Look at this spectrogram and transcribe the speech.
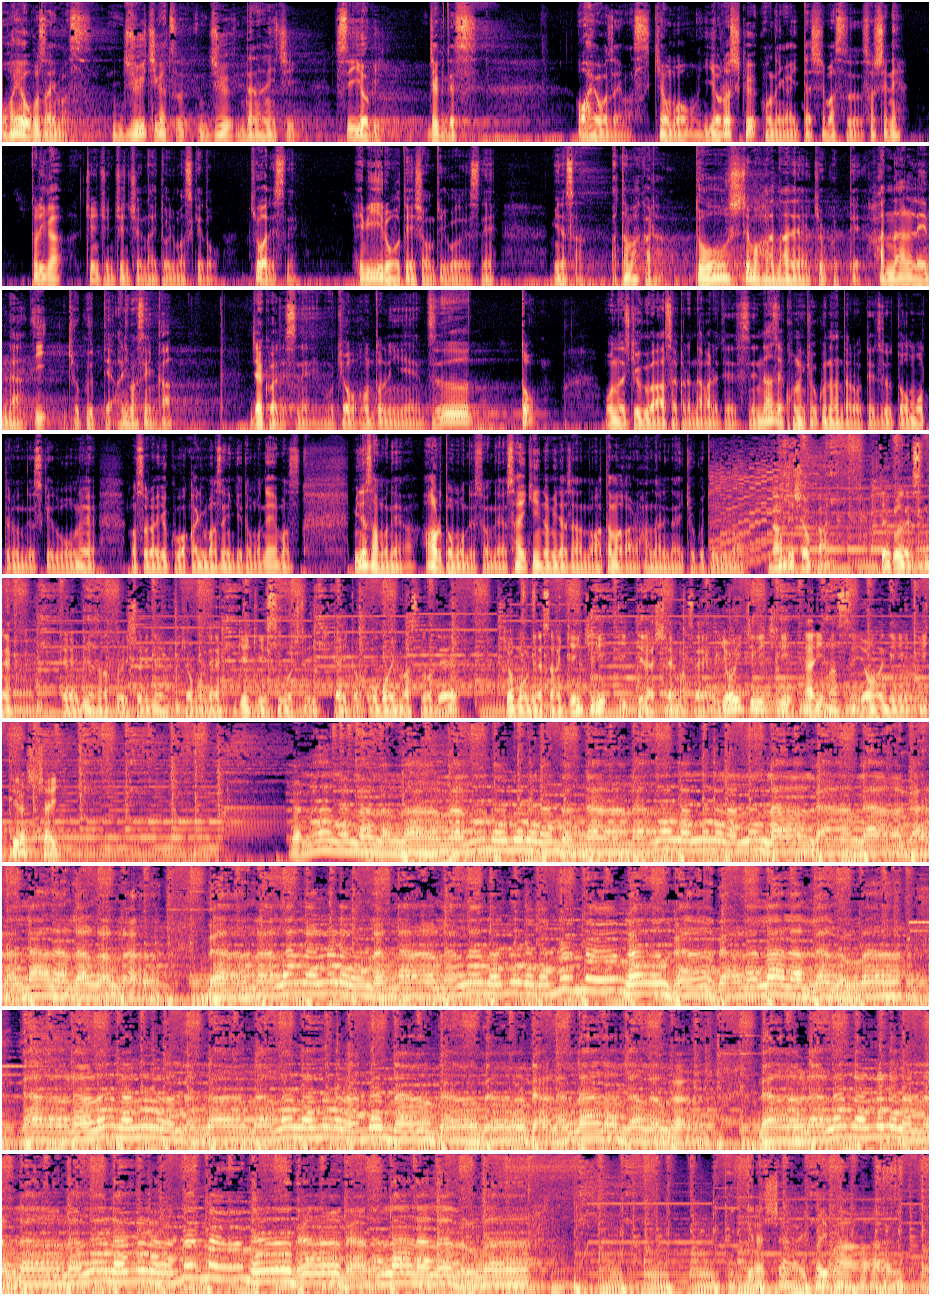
おはようございます。11月17日水曜日ジャクです。おはようございます。今日もよろしくお願いいたします。そしてね鳥がチュンチュンチュンチュン鳴いておりますけど今日はですねヘビーローテーションということですね。皆さん頭からどうしても離れない曲って離れない曲ってありませんか？ジャクはですねもう今日本当にねずっ同じ曲が朝から流れてですね、なぜこの曲なんだろうってずっと思ってるんですけどもね、まあ、それはよく分かりませんけどもね、まあ、皆さんもね、あると思うんですよね。最近の皆さんの頭から離れない曲というのは何でしょうか？ということですね、えー、皆さんと一緒にね、今日もね、元気に過ごしていきたいと思いますので、今日も皆さん元気にいってらっしゃいませ。良い一日になりますように、いってらっしゃい。La la la la la la la la la いってらっしゃいバイバイ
